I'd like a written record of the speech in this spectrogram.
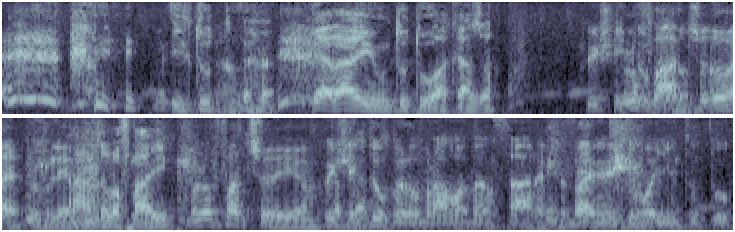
Il tutù... Piera, hai un tutù a casa? Lo tu faccio, quello- dov'è il problema? Ah, te lo fai? Ma lo faccio io. Qui sei tu quello bravo a danzare, cioè Infatti. io ti voglio in tutù.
